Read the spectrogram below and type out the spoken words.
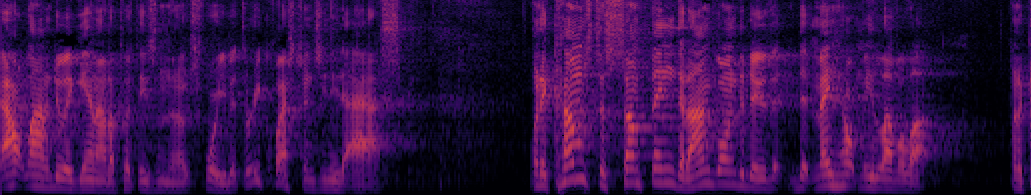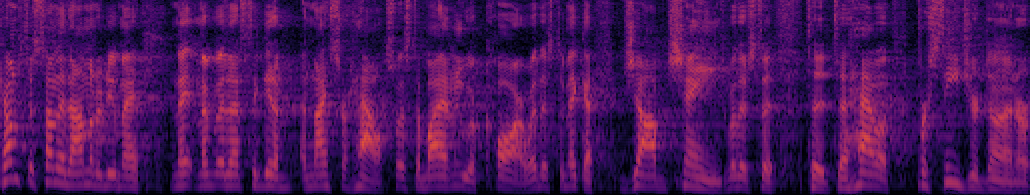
outline to do again, I'd have put these in the notes for you. But three questions you need to ask. When it comes to something that I'm going to do that, that may help me level up, when it comes to something that I'm going to do, maybe that's to get a, a, nicer house, whether it's to buy a newer car, whether it's to make a job change, whether it's to, to, to have a procedure done, or,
